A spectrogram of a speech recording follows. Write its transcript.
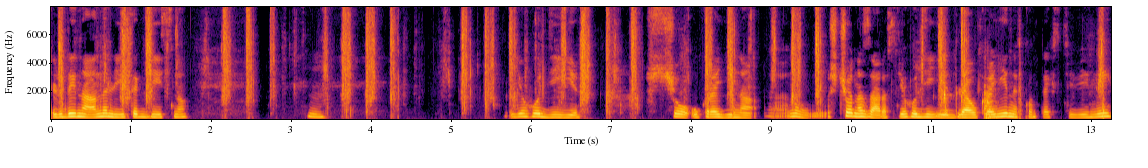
людина-аналітик дійсно. Його дії, що Україна, е, ну, що на зараз? Його дії для України в контексті війни.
